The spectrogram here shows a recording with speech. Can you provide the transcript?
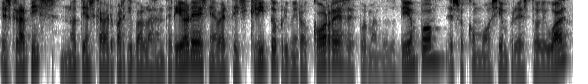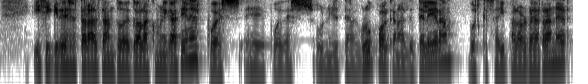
es gratis, no tienes que haber participado en las anteriores ni haberte inscrito. Primero corres, después mandas tu tiempo. Eso, como siempre, es todo igual. Y si quieres estar al tanto de todas las comunicaciones, pues eh, puedes unirte al grupo, al canal de Telegram, busques ahí palabra de runner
